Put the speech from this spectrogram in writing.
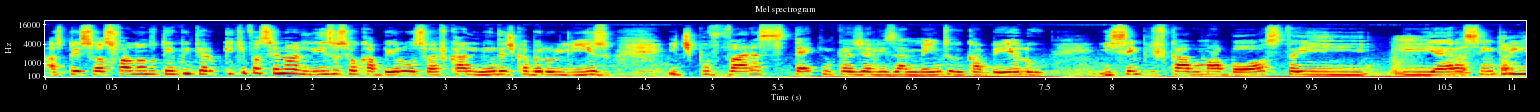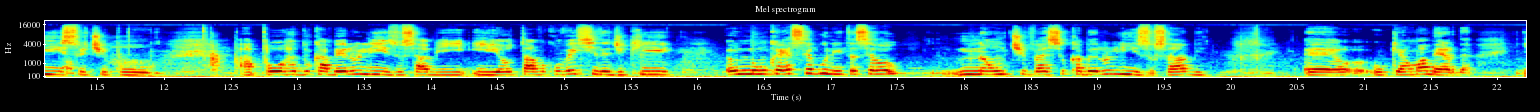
as pessoas falando o tempo inteiro: por que, que você não alisa o seu cabelo? Você vai ficar linda de cabelo liso. E, tipo, várias técnicas de alisamento do cabelo. E sempre ficava uma bosta. E, e era sempre isso, tipo, a porra do cabelo liso, sabe? E, e eu tava convencida de que eu nunca ia ser bonita se eu não tivesse o cabelo liso, sabe? É, o que é uma merda.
